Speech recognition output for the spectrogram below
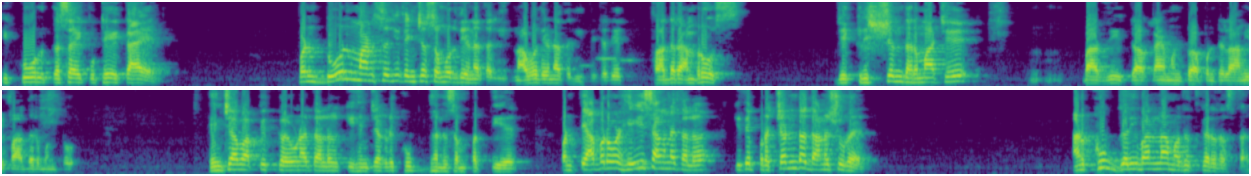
की कोण कसं आहे कुठे आहे, काय आहे. पण दोन माणसं जी त्यांच्यासमोर देण्यात आली नावं देण्यात आली त्याच्यात एक फादर अँब्रोस जे ख्रिश्चन धर्माचे पादरी का काय म्हणतो आपण त्याला आम्ही फादर म्हणतो. ह्यांच्या बाबतीत कळवण्यात आलं की ह्यांच्याकडे खूप धनसंपत्ती आहे. पण त्याबरोबर हेही सांगण्यात आलं की ते प्रचंड दानशूर आहेत. आणि खूप गरिबांना मदत करत असतात.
